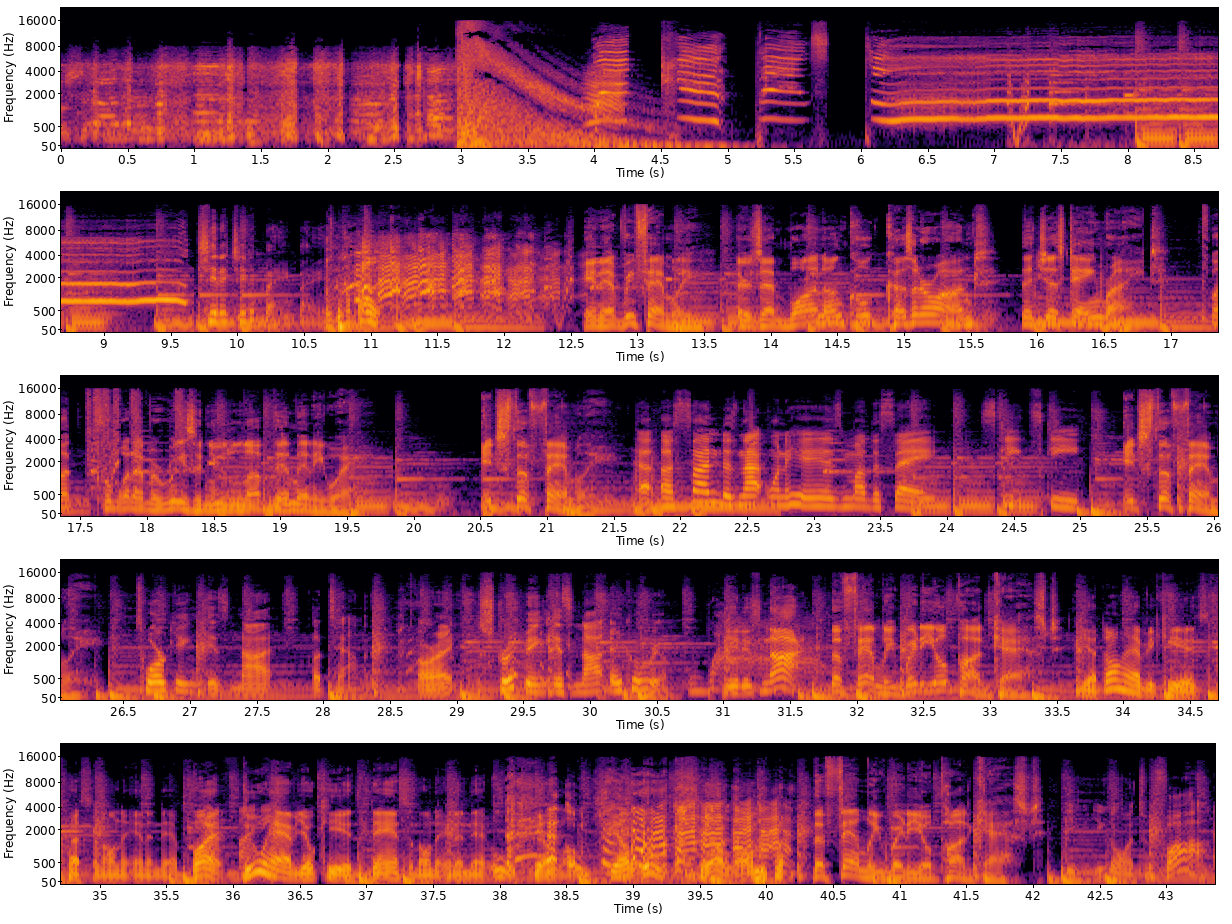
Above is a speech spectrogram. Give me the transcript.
Chitty chitty bang bang. In every family, there's that one uncle, cousin, or aunt that just ain't right. But for whatever reason, you love them anyway. It's the family. A, a son does not want to hear his mother say, skeet, skeet. It's the family. Twerking is not a talent. All right. Stripping is not a career. It is not. The Family Radio Podcast. Yeah, don't have your kids cussing on the internet, but do have your kids dancing on the internet. Ooh, kill them, kill them, kill them. The Family Radio Podcast. You, you going too far.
